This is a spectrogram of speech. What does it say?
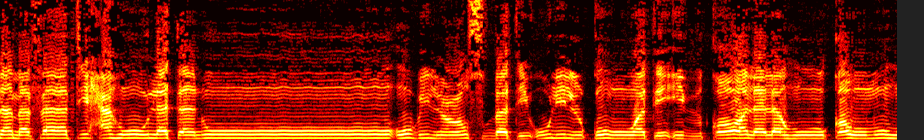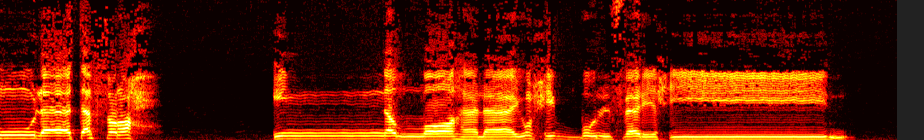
مفاتحه لتنوء بالعصبة أولي القوة إذ قال له قومه لا تفرح إن الله لا يحب الفرحين.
